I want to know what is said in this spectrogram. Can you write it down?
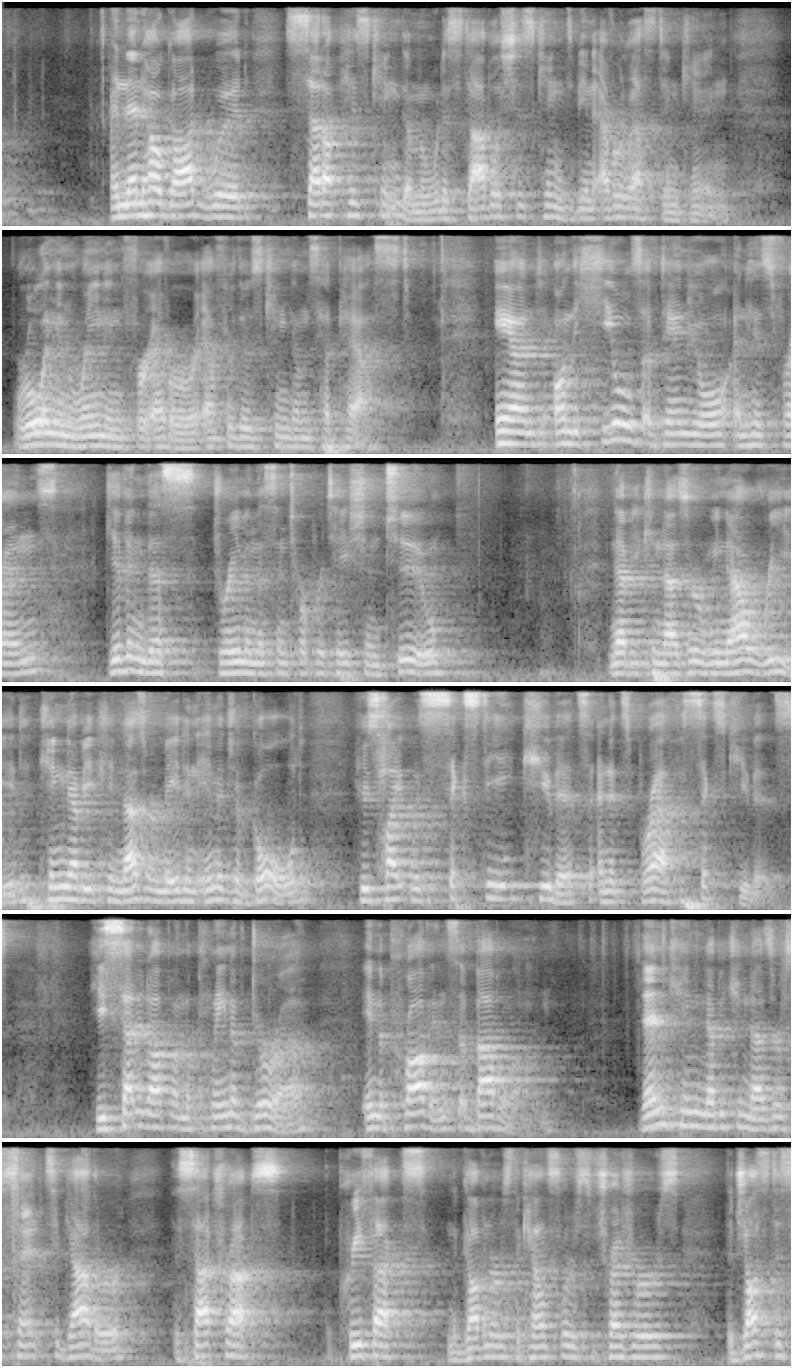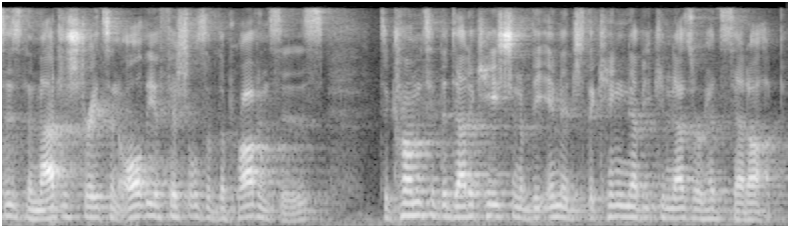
And then how God would set up his kingdom and would establish his king to be an everlasting king, ruling and reigning forever after those kingdoms had passed. And on the heels of Daniel and his friends giving this dream and this interpretation to Nebuchadnezzar, we now read King Nebuchadnezzar made an image of gold whose height was 60 cubits and its breadth 6 cubits. He set it up on the plain of Dura in the province of Babylon. Then King Nebuchadnezzar sent to gather the satraps, the prefects, and the governors, the counselors, the treasurers, the justices, the magistrates, and all the officials of the provinces to come to the dedication of the image that King Nebuchadnezzar had set up.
